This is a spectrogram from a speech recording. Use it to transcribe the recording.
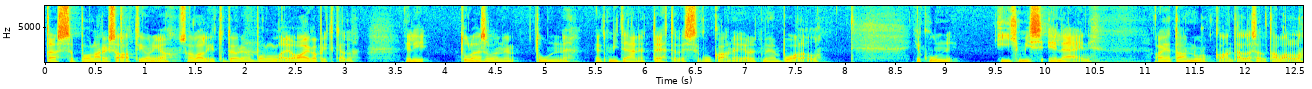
tässä polarisaation ja salaliittoteorian polulla jo aika pitkällä. Eli tulee sellainen tunne, että mitään nyt tehtävissä, kukaan ei ole nyt meidän puolella. Ja kun ihmiseläin ajetaan nurkkaan tällaisella tavalla,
